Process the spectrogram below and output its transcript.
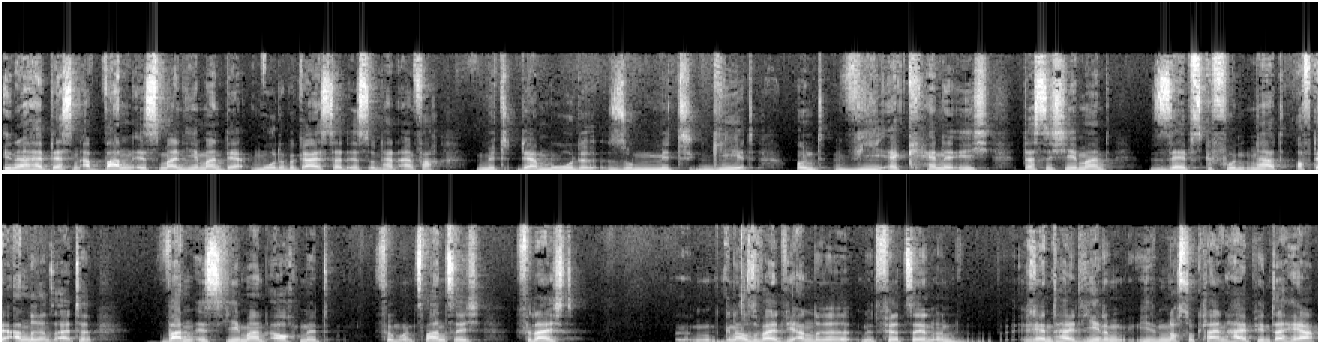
innerhalb dessen, ab wann ist man jemand, der modebegeistert ist und halt einfach mit der Mode so mitgeht und wie erkenne ich, dass sich jemand selbst gefunden hat. Auf der anderen Seite, wann ist jemand auch mit 25 vielleicht äh, genauso weit wie andere mit 14 und rennt halt jedem, jedem noch so kleinen Hype hinterher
